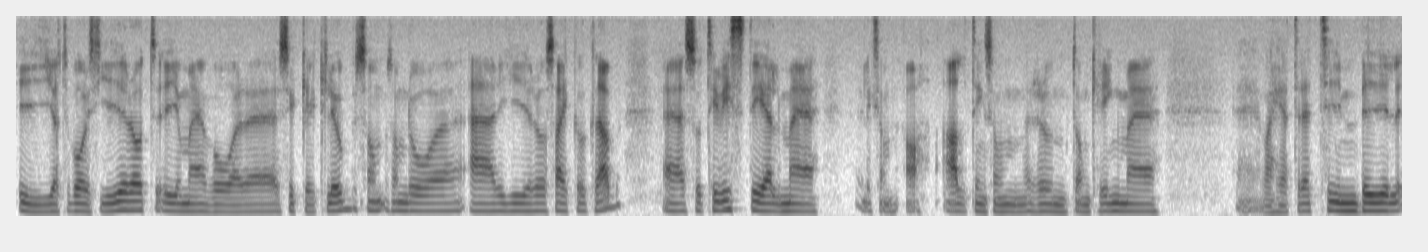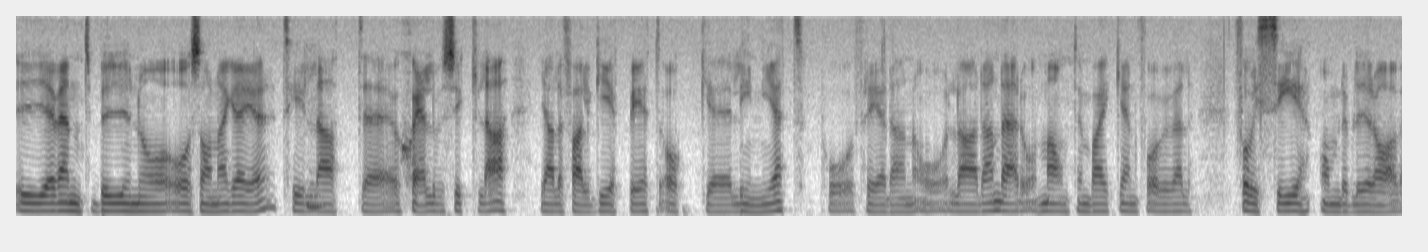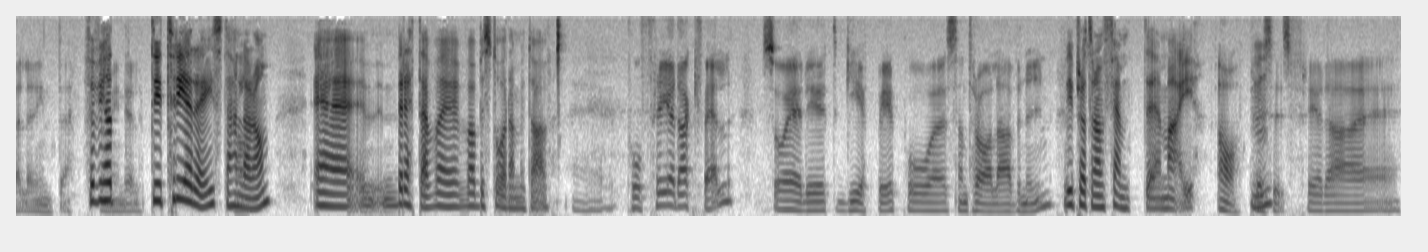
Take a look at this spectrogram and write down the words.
i Göteborgsgirot i och med vår eh, cykelklubb som, som då eh, är Giro Cycle Club. Eh, så till viss del med liksom, ja, allting som runt omkring med eh, vad heter det, teambil i eventbyn och, och sådana grejer till mm. att eh, själv cykla i alla fall GP och eh, linjet på fredagen och lördagen där då. Mountainbiken får vi väl får vi se om det blir av eller inte. För vi har, det är tre race det handlar ja. om. Eh, berätta, vad, vad består de utav? Eh, på fredag kväll så är det ett GP på Centrala Avenyn. Vi pratar om 5 maj. Ja, mm. precis. Mm. Fredag eh,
